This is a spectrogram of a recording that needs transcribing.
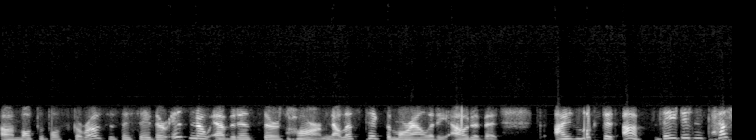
uh, multiple sclerosis, they say there is no evidence there's harm. Now let's take the morality out of it. I looked it up. They didn't test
